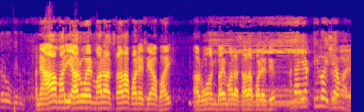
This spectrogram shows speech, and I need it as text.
શરૂ કર્યું અને આ મારી હારો મારા શાળા પાડે છે આ ભાઈ. આ રોહનભાઈ મારા શાળા પાડે છે અને એક ટીલો છે અમારે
